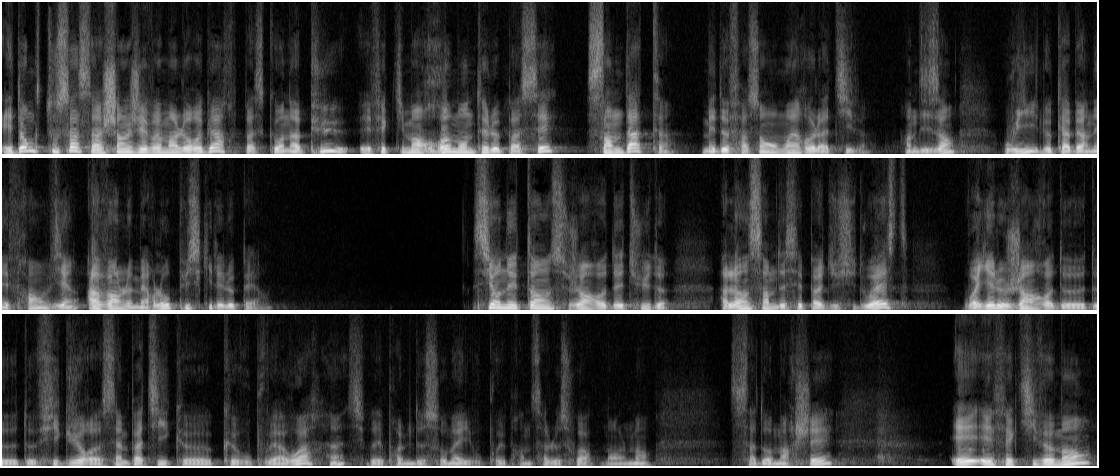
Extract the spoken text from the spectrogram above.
et donc tout ça, ça a changé vraiment le regard, parce qu'on a pu effectivement remonter le passé sans date, mais de façon au moins relative, en disant, oui, le Cabernet Franc vient avant le Merlot, puisqu'il est le père. Si on étend ce genre d'études à l'ensemble des cépages du Sud-Ouest, voyez le genre de, figures sympathiques euh, que vous pouvez avoir. Hein. Si vous avez des problèmes de sommeil, vous pouvez prendre ça le soir, normalement, ça doit marcher. Et effectivement,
